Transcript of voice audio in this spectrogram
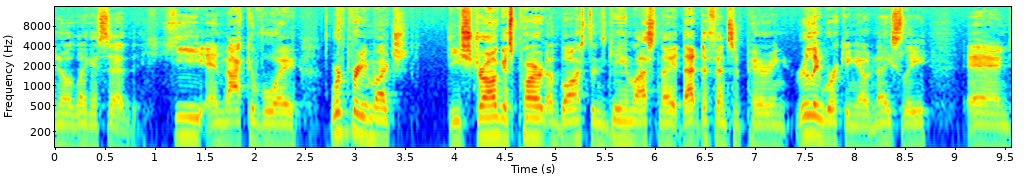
know, like I said, he and McAvoy were pretty much the strongest part of Boston's game last night. That defensive pairing really working out nicely. And,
